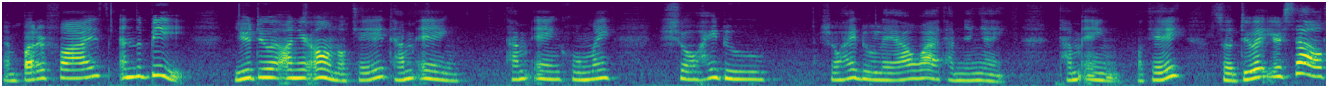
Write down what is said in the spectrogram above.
and butterflies and the bee. You do it on your own, okay? ทำเองทำเองครูไม่โชว์ให้ดูโชว์ให้ดูแล้วว่าทำยังไงทำเอง okay? So do it yourself.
